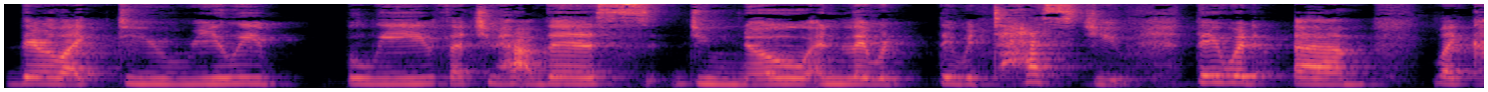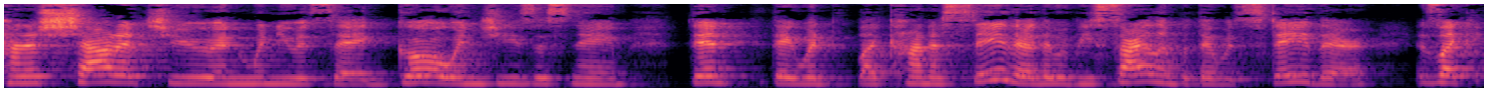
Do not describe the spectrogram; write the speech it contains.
they're like, "Do you really believe that you have this? Do you know?" And they would they would test you. They would um like kind of shout at you, and when you would say, "Go in Jesus' name," then they would like kind of stay there. They would be silent, but they would stay there. It's like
